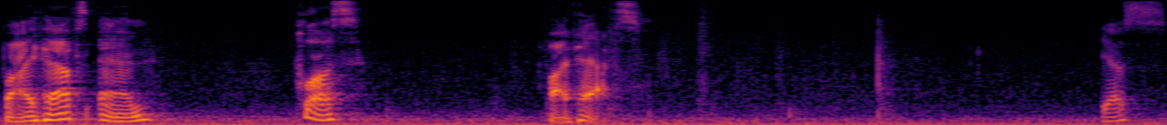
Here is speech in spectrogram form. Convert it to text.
5 halves n plus 5 halves. Yes?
